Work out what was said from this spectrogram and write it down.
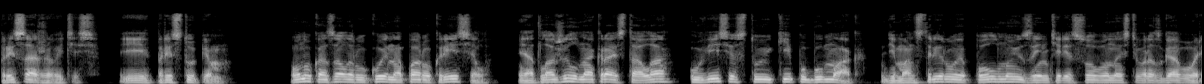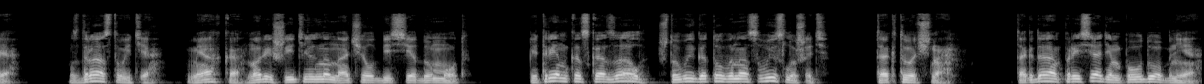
«Присаживайтесь и приступим». Он указал рукой на пару кресел и отложил на край стола увесистую кипу бумаг, демонстрируя полную заинтересованность в разговоре. «Здравствуйте», — мягко, но решительно начал беседу Мут. Петренко сказал, что вы готовы нас выслушать?» «Так точно». «Тогда присядем поудобнее»,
